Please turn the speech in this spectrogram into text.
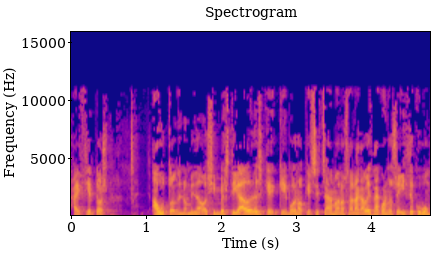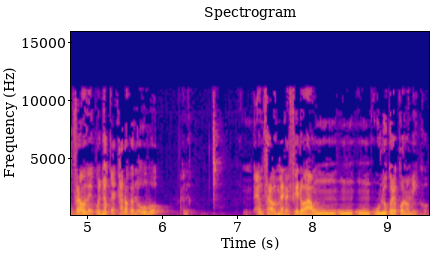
hay ciertos autodenominados investigadores que, que, bueno, que se echan manos a la cabeza cuando se dice que hubo un fraude. Coño, que claro que lo hubo. Un fraude, me refiero a un- un lucro económico.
